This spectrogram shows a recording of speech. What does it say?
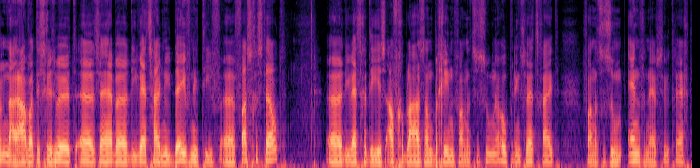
nou ja, wat is er gebeurd? Uh, ze hebben die wedstrijd nu definitief uh, vastgesteld. die wedstrijd die is afgeblazen aan het begin van het seizoen, de openingswedstrijd van het seizoen en van FC Utrecht.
